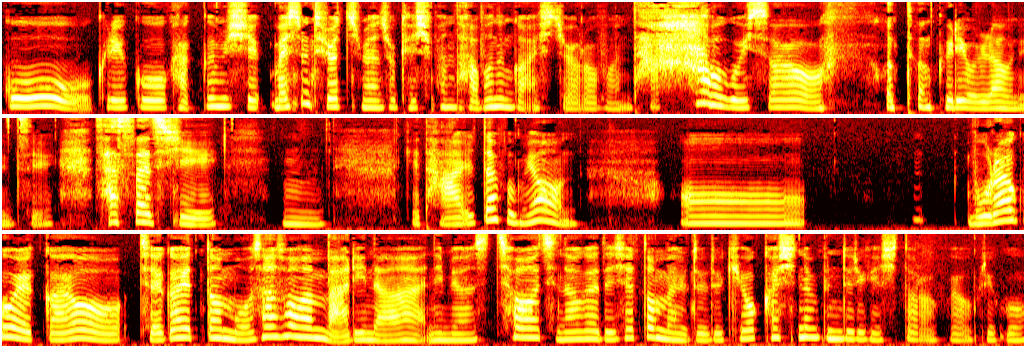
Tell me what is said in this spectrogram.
있고 그리고 가끔씩 말씀드렸지만 저 게시판 다 보는 거 아시죠, 여러분? 다 보고 있어요. 어떤 글이 올라오는지 샅샅이 음, 다 읽다 보면 어 뭐라고 할까요? 제가 했던 뭐 사소한 말이나 아니면 스쳐 지나가듯이 했던 말들도 기억하시는 분들이 계시더라고요. 그리고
